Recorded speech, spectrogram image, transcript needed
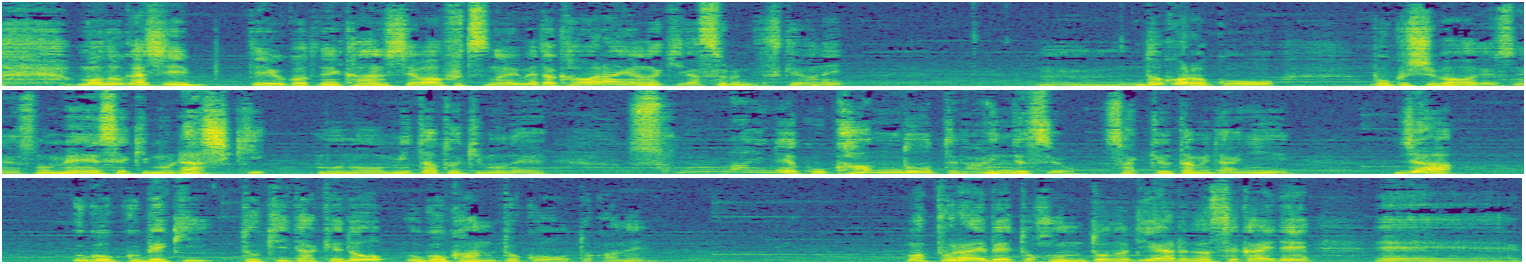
もどかしいっていうことに関しては普通の夢と変わらんような気がするんですけどね。うん、だからこう、僕芝はですね、その明晰夢らしきものを見た時もね、そんなにね、こう感動ってないんですよ。さっき言ったみたいに、じゃあ、動くべき時だけど動かんとこうとかね。まあ、プライベート、本当のリアルな世界で、え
